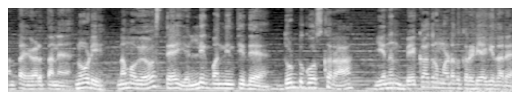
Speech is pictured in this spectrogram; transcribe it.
ಅಂತ ಹೇಳ್ತಾನೆ. ನೋಡಿ, ನಮ್ಮ ವ್ಯವಸ್ಥೆ ಎಲ್ಲಿಗ್ ಬಂದ್ ನಿಂತಿದೆ? ದುಡ್ಡುಗೋಸ್ಕರ ಏನನ್ ಬೇಕಾದ್ರೂ ಮಾಡೋದಕ್ಕೆ ರೆಡಿ ಆಗಿದ್ದಾರೆ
